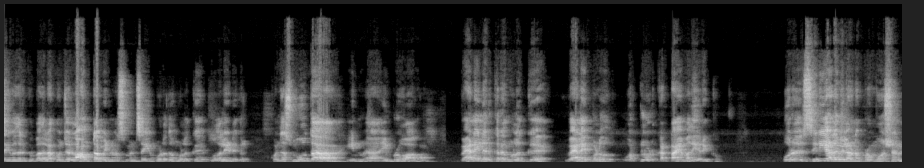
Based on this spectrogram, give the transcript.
செய்வதற்கு பதிலாக கொஞ்சம் லாங் டேர்ம் இன்வெஸ்ட்மெண்ட் செய்யும் பொழுது உங்களுக்கு முதலீடுகள் கொஞ்சம் ஸ்மூத்தாக இன் இம்ப்ரூவ் ஆகும். வேலையில் இருக்கிறவங்களுக்கு வேலை பளு ஒர்க்லோடு கட்டாயம் அதிகரிக்கும். ஒரு சிறிய அளவிலான ப்ரொமோஷன்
